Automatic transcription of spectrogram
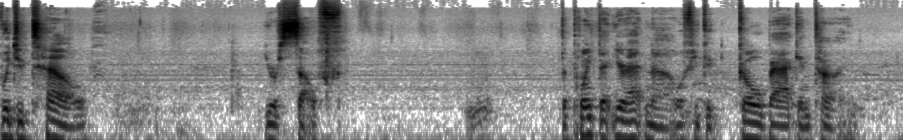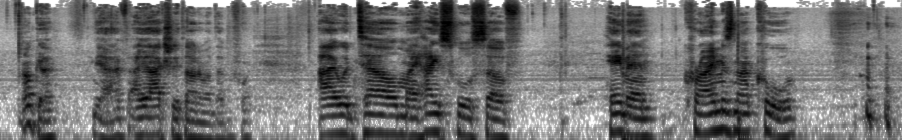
would you tell yourself? The point that you're at now, if you could go back in time. Okay. Yeah, I've, I actually thought about that before. I would tell my high school self, "Hey, man, crime is not cool.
